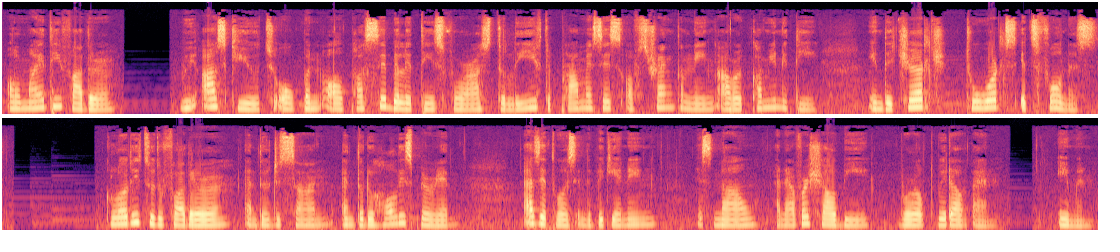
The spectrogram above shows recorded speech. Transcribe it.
Almighty Father, we ask you to open all possibilities for us to live the promises of strengthening our community in the Church towards its fullness. Glory to the Father, and to the Son, and to the Holy Spirit, as it was in the beginning, is now, and ever shall be, world without end. Amen.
